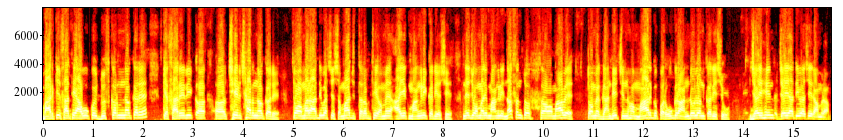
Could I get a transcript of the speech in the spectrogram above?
બાળકી સાથે આવું કોઈ દુષ્કર્મ ન કરે કે શારીરિક છેડછાડ ન કરે, તો અમારા આદિવાસી સમાજ તરફથી અમે આ એક માંગણી કરીએ છીએ. ને જો અમારી માંગણી ન સંતોષવામાં આવે, તો અમે ગાંધી ચિહ્ન માર્ગ પર ઉગ્ર આંદોલન કરીશું. જય હિન્દ, જય આદિવાસી, રામ રામ.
